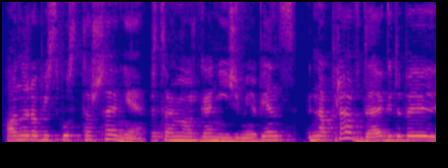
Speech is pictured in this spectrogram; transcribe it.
on robi spustoszenie w całym organizmie więc naprawdę, gdyby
